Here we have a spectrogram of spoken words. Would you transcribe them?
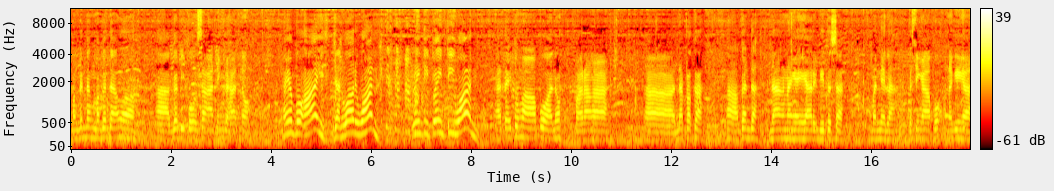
magandang magandang ah, ah, gabi po sa ating lahat no. Ngayon po ay January 1, 2021. At ito nga po ano, parang ah, ah, napaka ah, ganda ng nangyayari dito sa Manila kasi nga po naging ah,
